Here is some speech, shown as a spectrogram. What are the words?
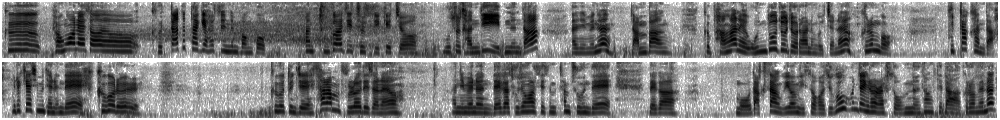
그 병원에서 그 따뜻하게 할 수 있는 방법 한 두 가지 들 수 있겠죠. 옷을 단디 입는다? 아니면은 난방 그 방 안에 온도 조절하는 거 있잖아요. 그런 거 부탁한다. 이렇게 하시면 되는데 그거를 그것도 이제 사람을 불러야 되잖아요. 아니면은 내가 조정할 수 있으면 참 좋은데 내가 뭐 낙상 위험이 있어가지고 혼자 일어날 수 없는 상태다. 그러면은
